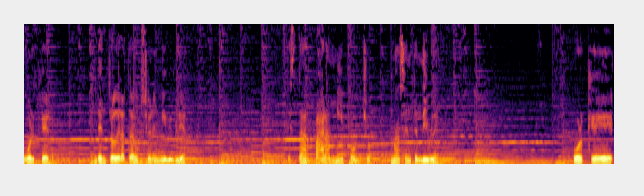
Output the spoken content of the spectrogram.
Walker, dentro de la traducción en mi Biblia, está para mí, Poncho, más entendible porque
